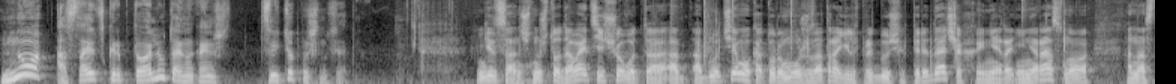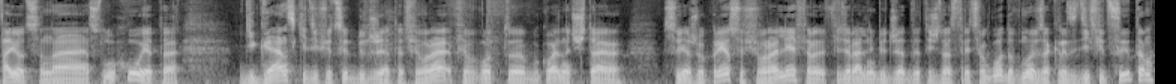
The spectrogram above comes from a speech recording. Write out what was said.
Но остается криптовалюта, она, конечно, цветет пышным цветом. Никита Александрович, ну что, давайте еще вот а, одну тему, которую мы уже затрагивали в предыдущих передачах, и не, раз, но она остается на слуху, это гигантский дефицит бюджета. Февраль, фев, вот э, буквально читаю свежую прессу, в феврале федеральный бюджет 2023 года вновь закрыт с дефицитом, а,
